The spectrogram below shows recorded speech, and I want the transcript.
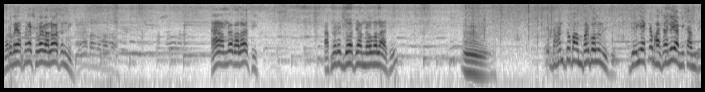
বড় ভাই আপনারা সবাই ভালো আছেন নি? হ্যাঁ আমরা ভালো আছি। আপনাদের দোয়াতে আমরাও ভালো আছি। ধান তো বাম্পার বলো নিয়েছি দেখি একটা ভাষাইলেই আমি কান্দে।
